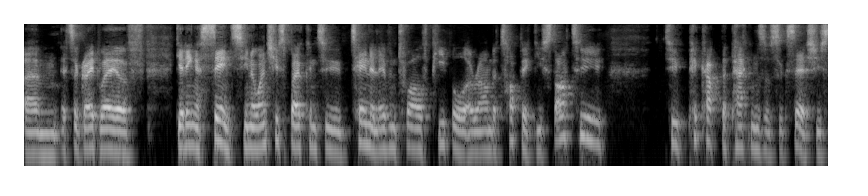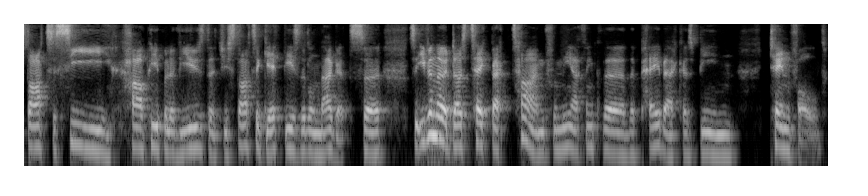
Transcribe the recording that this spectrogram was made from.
Um, it's a great way of getting a sense you know once you've spoken to 10 11 12 people around a topic you start to to pick up the patterns of success. You start to see how people have used it. You start to get these little nuggets. So so even though it does take back time for me i think the the payback has been tenfold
